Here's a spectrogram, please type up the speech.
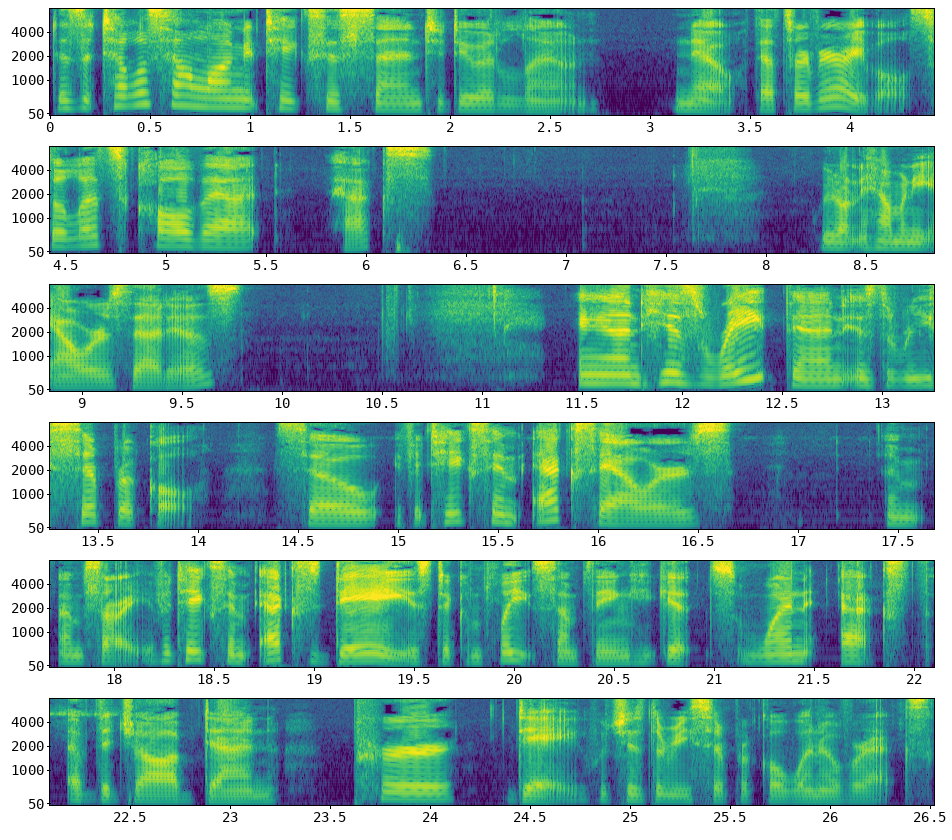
does it tell us how long it takes his son to do it alone? No, that's our variable. So let's call that x. We don't know how many hours that is. And his rate then is the reciprocal. So if it takes him x hours, I'm, I'm sorry, if it takes him x days to complete something, he gets 1 xth of the job done per day, which is the reciprocal 1 over x.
